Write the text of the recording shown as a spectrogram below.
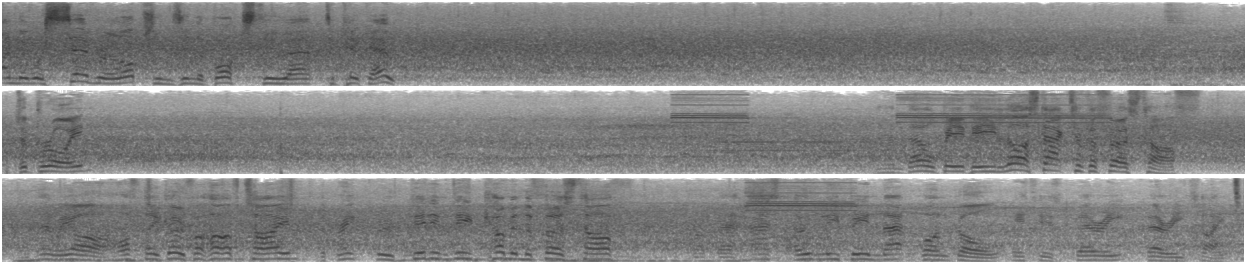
and there were several options in the box to uh, to pick out. De Bruyne. And that'll be the last act of the first half. And there we are, off they go for half-time. The breakthrough did indeed come in the first half, but there has only been that one goal. It is very, very tight.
